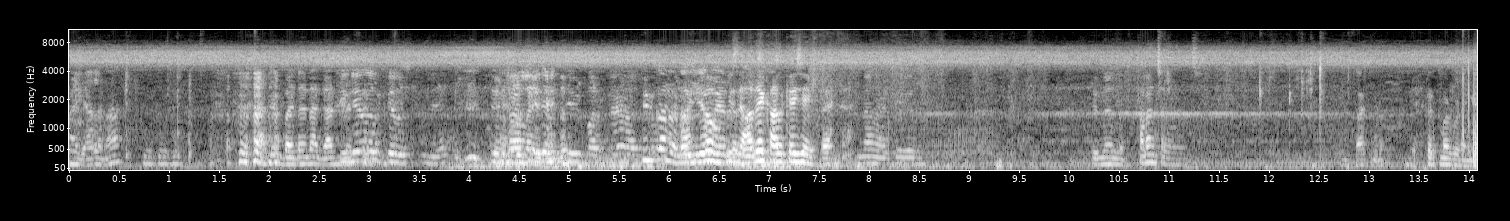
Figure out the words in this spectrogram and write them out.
ಅದೇ ಕಾಲು ಕೈ ಐತೆ ಕಟ್ ಮಾಡ್ಬಿಡಂಗೆ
